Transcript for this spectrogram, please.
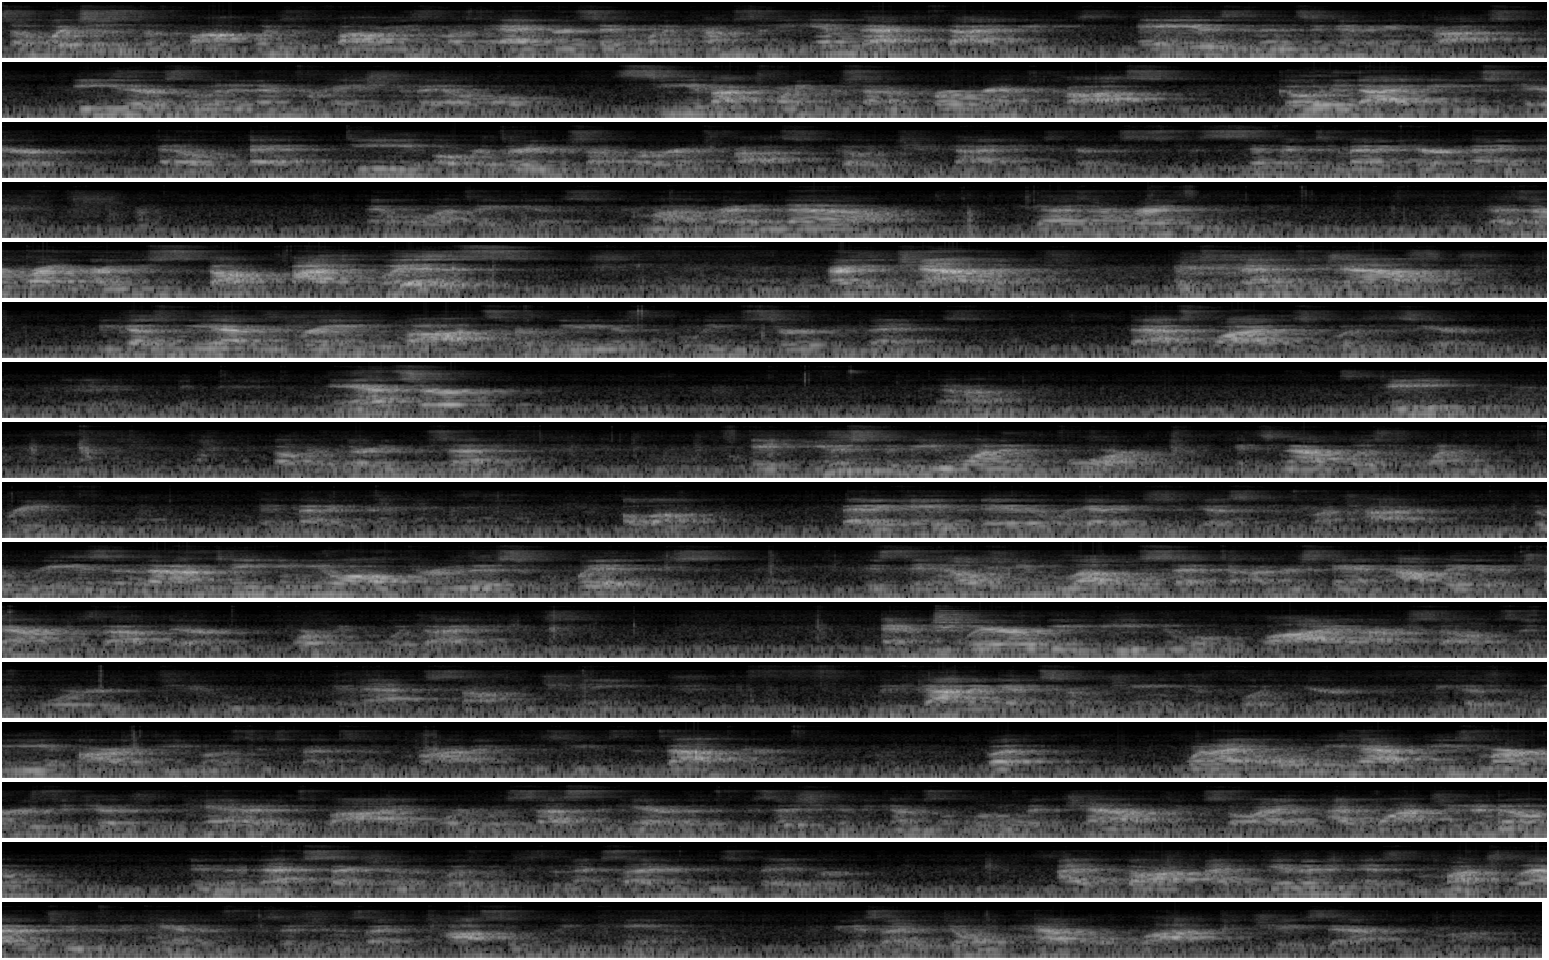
So which is the which of the following is the most accurate statement when it comes to the impact of diabetes? A is an insignificant cost. B there's limited information available. C about 20% of programs costs go to diabetes care, and, and D over 30% of programs costs go to diabetes care. This is specific to Medicare and Medicaid. And we want to take a guess. Come on, write them down. You guys aren't right. You guys aren't right. Are you stumped by the quiz? Are you challenged? It's meant to challenge because we have ingrained thoughts that are leading us to believe certain things. That's why this quiz is here. Answer, it's D, over 30%. It used to be one in four. It's now close to one in three in Medicare alone. Medicaid, the data we're getting suggests it's much higher. The reason that I'm taking you all through this quiz is to help you level set to understand how big of a challenge is out there for people with diabetes and where we need to apply ourselves in order to enact some change. We've got to get some change afoot here because we are the most expensive chronic disease that's out there. But when I only have these markers to judge the candidates by or to assess the candidate's position, it becomes a little bit challenging. So I, I want you to know in the next section of the quiz, which is the next side of your piece of paper, I've I've given as much latitude to the candidate's position as I possibly can because I don't have a lot to chase after them on.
